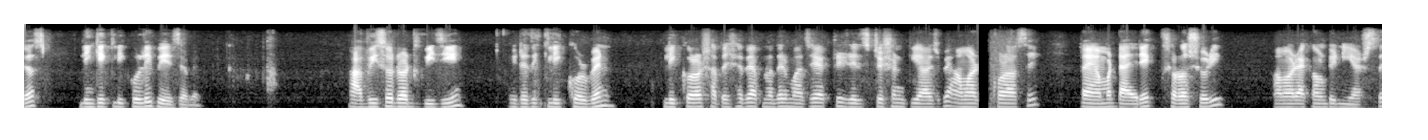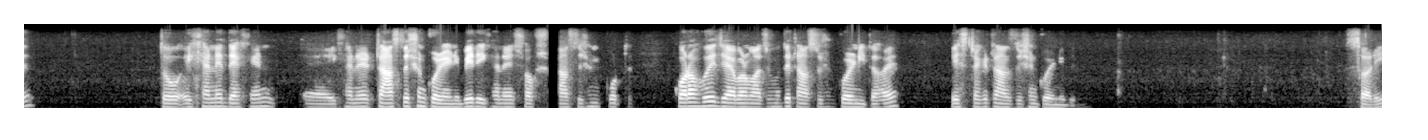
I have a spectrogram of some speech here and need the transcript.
জাস্ট লিঙ্কে ক্লিক করলেই পেয়ে যাবেন। আবিসো ডট বিজি এটাতে ক্লিক করবেন। ক্লিক করার সাথে সাথে আপনাদের মাঝে একটি রেজিস্ট্রেশন কি আসবে, আমার করা আছে, তাই আমার ডাইরেক্ট সরাসরি আমার অ্যাকাউন্টে নিয়ে আসছে। তো এখানে দেখেন এখানে ট্রান্সলেশন করে নেবেন এখানে সব ট্রান্সলেশন করতে, করা হয়ে যায়, আবার মাঝে মধ্যে ট্রান্সলেশন করে নিতে হয়। পেজটাকে ট্রান্সলেশন করে নেবেন। সরি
